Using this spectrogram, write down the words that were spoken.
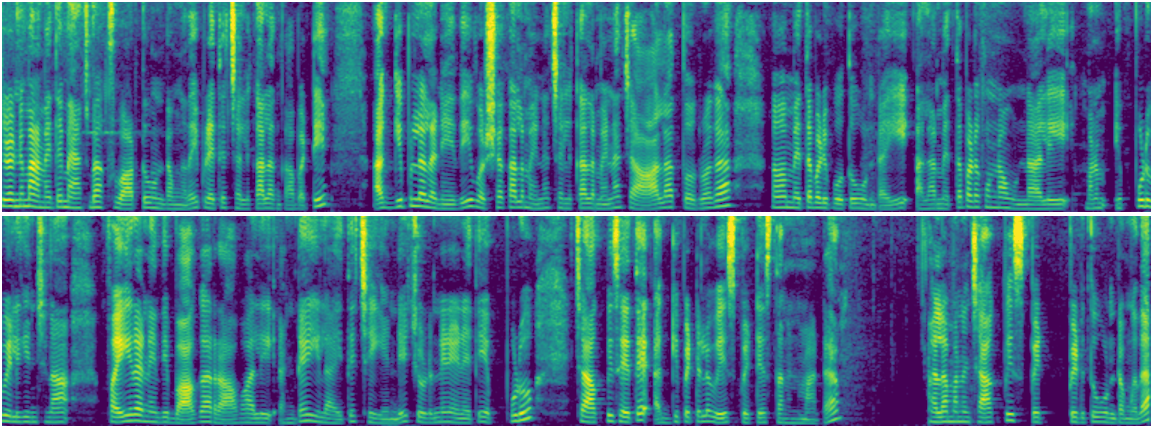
చూడండి మనమైతే మ్యాచ్ బాక్స్ వాడుతూ ఉంటాం కదా. ఇప్పుడైతే చలికాలం కాబట్టి అగ్గిపుల్లలు అనేది వర్షాకాలమైన చలికాలమైన చాలా త్వరగా మెత్తబడిపోతూ ఉంటాయి. అలా మెత్తపడకుండా ఉండాలి. మనం ఎప్పుడు వెలిగించిన ఫైర్ అనేది బాగా రావాలి అంటే ఇలా అయితే చేయండి. చూడండి నేనైతే ఎప్పుడు చాక్ పీస్ అయితే అగ్గిపెట్టెలో వేసి పెట్టేస్తానమాట అలా మనం చాక్ పీస్ పెట్ పెడుతూ ఉంటాం కదా.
